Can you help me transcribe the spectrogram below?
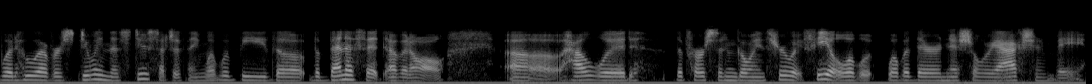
would whoever's doing this do such a thing? What would be the the benefit of it all? Uh, how would the person going through it feel? What would, what would their initial reaction be?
